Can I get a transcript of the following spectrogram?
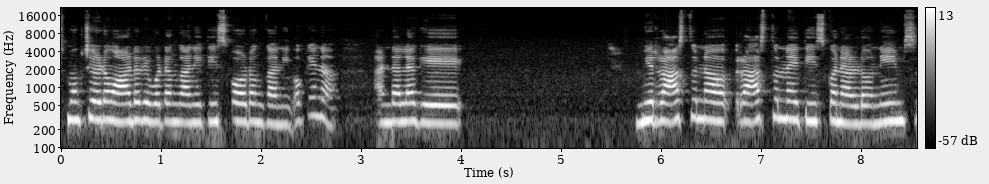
స్మోక్ చేయడం ఆర్డర్ ఇవ్వడం కానీ తీసుకోవడం కానీ ఓకేనా? అండ్ అలాగే మీరు రాస్తున్న రాస్తున్నవి తీసుకొని వెళ్ళడం నేమ్స్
